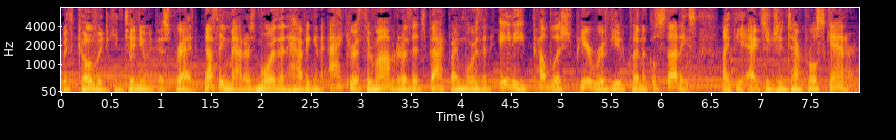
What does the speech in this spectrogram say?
With COVID continuing to spread, nothing matters more than having an accurate thermometer that's backed by more than 80 published peer reviewed clinical studies, like the Exergen temporal scanner.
